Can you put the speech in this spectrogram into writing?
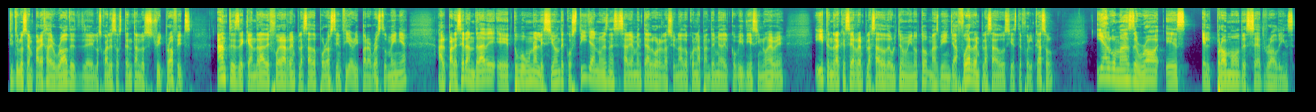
títulos en pareja de Raw, de los cuales ostentan los Street Profits, antes de que Andrade fuera reemplazado por Austin Theory para WrestleMania. Al parecer Andrade eh, tuvo una lesión de costilla, no es necesariamente algo relacionado con la pandemia del COVID-19 y tendrá que ser reemplazado de último minuto, más bien ya fue reemplazado si este fue el caso. Y algo más de Raw es el promo de Seth Rollins,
